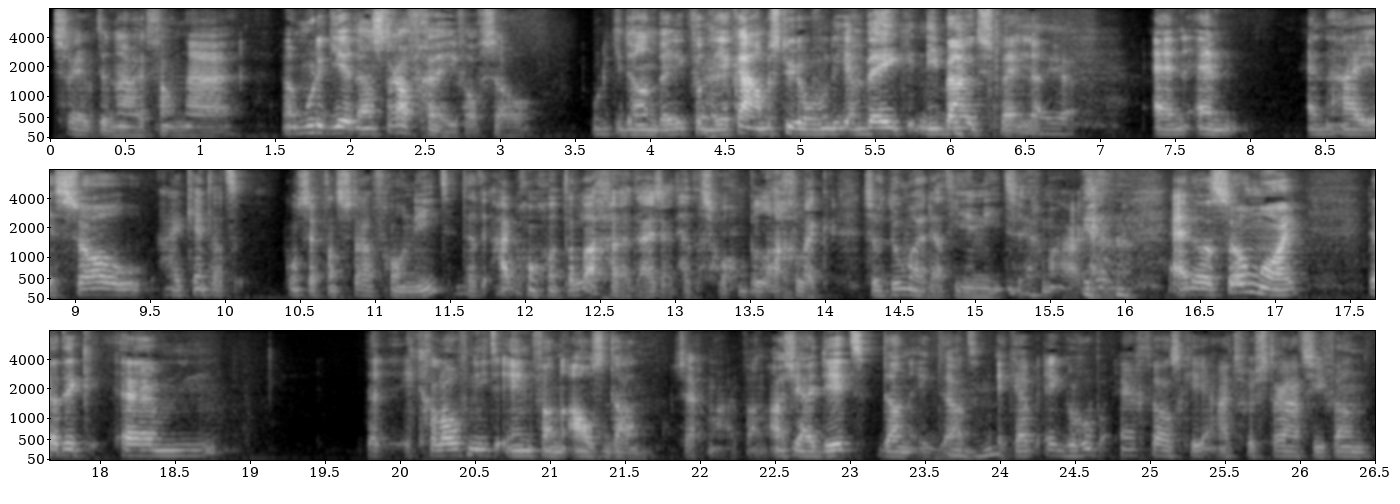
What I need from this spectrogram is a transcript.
schreeuw ik dan uit van... nou, moet ik je dan straf geven of zo? Moet ik je dan, weet ik naar je kamer sturen of moet ik een week niet buiten spelen? Ja, ja. En, en, en hij is zo, hij kent dat concept van straf gewoon niet. Dat, hij begon gewoon te lachen. Hij zei, dat is gewoon belachelijk. Zo doen wij dat hier niet, zeg maar. En, en dat was zo mooi, dat ik, ehm, dat, ik geloof niet in van als dan, zeg maar. Van als jij dit, dan ik dat. Mhm. ik, heb, ik roep echt wel eens een keer uit frustratie van,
